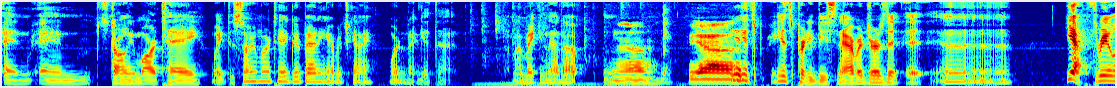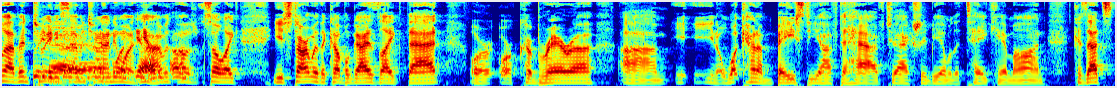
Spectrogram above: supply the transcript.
and and Starling Marte? Wait, is Starling Marte a good batting average guy? Where did I get that? Am I making that up? No, yeah, he gets pretty decent average, or is it? Uh, yeah, 311, 287, Yeah. 291. Yeah, Yeah, I was- I was, so like you start with a couple guys like that, or or Cabrera. Um, you, you know, what kind of base do you have to have to actually be able to take him on? Because that's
